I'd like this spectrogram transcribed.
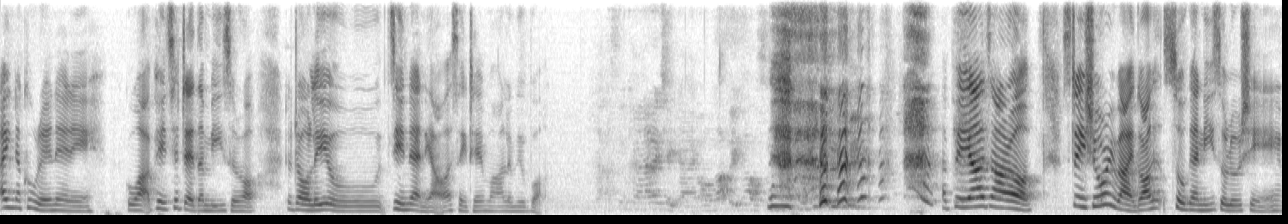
အဲ့နှစ်ခုတည်းနဲ့နေကိုကအဖေချစ်တဲ့သမီးဆိုတော့တော်တော်လေးကိုကျင့်တတ်နေအောင်စိတ်ထဲမှာအဲ့လိုမျိုးပေါ့စုခံရတဲ့ချိန်တိုင်းအော်ငါပေကောက်အဖေကကြတော့ stage show တွေပိုင်းသွားဆိုကန်ဒီဆိုလို့ရှိရင်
